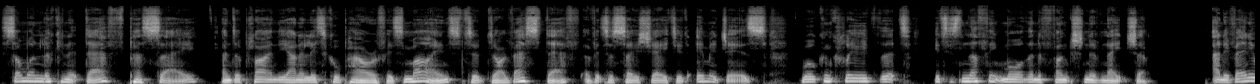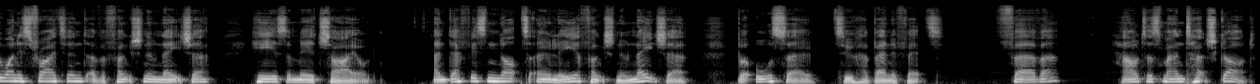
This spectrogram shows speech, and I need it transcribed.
Someone looking at death per se and applying the analytical power of his mind to divest death of its associated images will conclude that it is nothing more than a function of nature. And if anyone is frightened of a function of nature, he is a mere child. And death is not only a function of nature, but also to her benefit. Further, how does man touch God?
